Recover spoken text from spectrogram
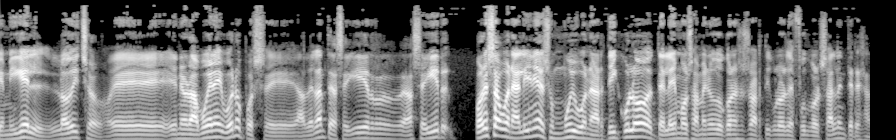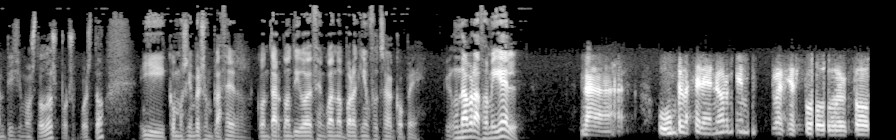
Eh, Miguel, lo dicho, eh, enhorabuena y bueno, pues eh, adelante a seguir, a seguir por esa buena línea. Es un muy buen artículo. Te leemos a menudo con esos artículos de fútbol sala, interesantísimos todos, por supuesto. Y como siempre es un placer contar contigo de vez en cuando por aquí en Futsal Cope. Un abrazo, Miguel. Nada, un placer enorme. Gracias por, por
